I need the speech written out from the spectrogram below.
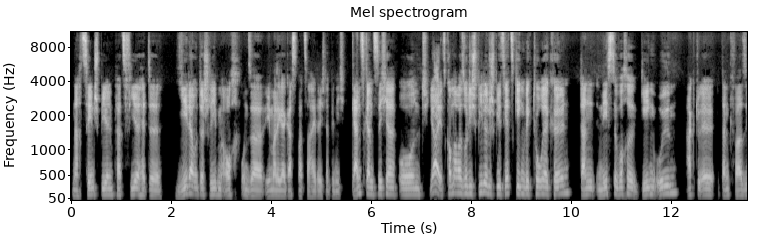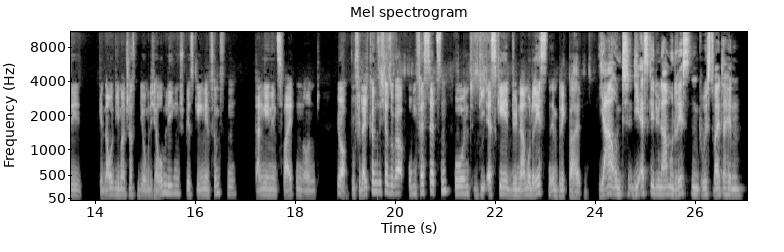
nach 10 Spielen, Platz 4 hätte jeder unterschrieben, auch unser ehemaliger Gast Matze Heidrich, da bin ich ganz, ganz sicher. Und ja, jetzt kommen aber so die Spiele. Du spielst jetzt gegen Viktoria Köln, dann nächste Woche gegen Ulm, aktuell dann quasi genau die Mannschaften, die um dich herum liegen, spielst gegen den fünften, dann gegen den zweiten und ja, du, vielleicht können sich ja sogar oben festsetzen und die SG Dynamo Dresden im Blick behalten. Ja, und die SG Dynamo Dresden grüßt weiterhin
